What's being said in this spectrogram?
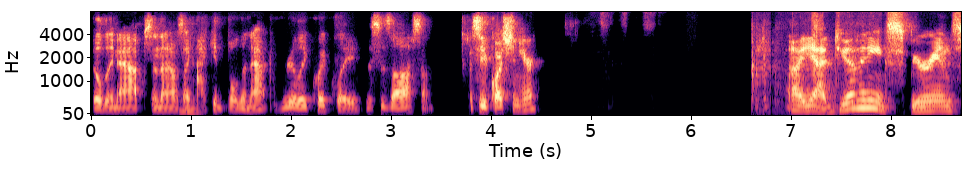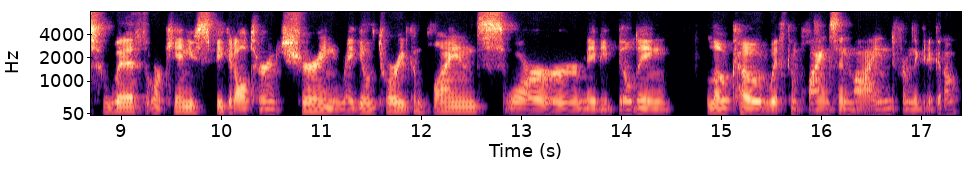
building apps and then I was like I can build an app really quickly. This is awesome. I see a question here. Uh, yeah, do you have any experience with, or can you speak at all to ensuring regulatory compliance or maybe building low code with compliance in mind from the get-go?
